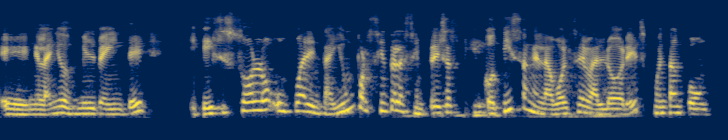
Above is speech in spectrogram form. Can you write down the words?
en el año 2020 y que dice solo un 41% de las empresas que cotizan en la bolsa de valores cuentan con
